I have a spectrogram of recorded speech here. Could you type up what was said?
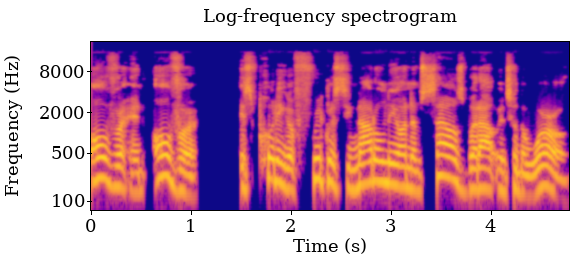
over and over is putting a frequency not only on themselves but out into the world.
